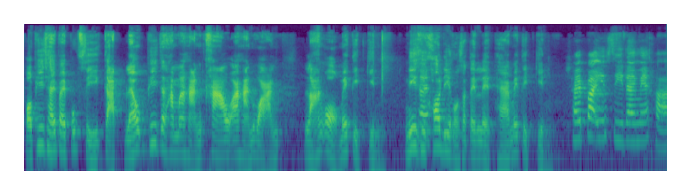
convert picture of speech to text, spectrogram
พอพี่ใช้ไปปุ๊บสีกลับ แล้วพี่จะทำอาหารคาวอาหารหวานล้างออกไม่ติดกลิ่น นี่คือใช่ ข้อดีของสแตนเลสแท้ไม่ติดกลิ่น ใช้ปลาอินทรีได้ไหมคะ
